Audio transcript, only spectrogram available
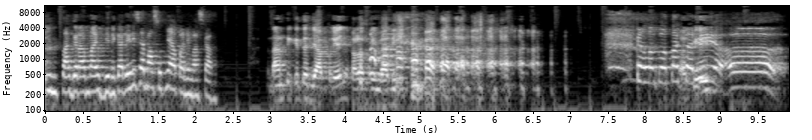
Instagram live gini kan ini saya masuknya apa nih Mas Kang? Nanti kita japri aja kalau pribadi. kalau kotak okay. tadi uh,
